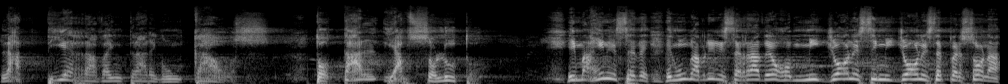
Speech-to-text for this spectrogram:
la tierra va a entrar en un caos total y absoluto. Imagínense en un abrir y cerrar de ojos millones y millones de personas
